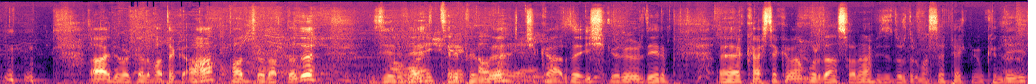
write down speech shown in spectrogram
Haydi bakalım Atak. Aha Pantheon atladı. Zeri de gerek triple'ını çıkardı. iş görür diyelim. Ee, karşı takımın buradan sonra bizi durdurması pek mümkün değil.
